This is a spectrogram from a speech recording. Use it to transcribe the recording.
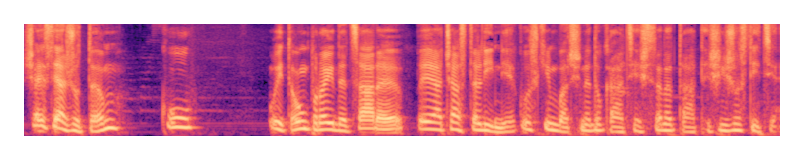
și hai să ajutăm cu uite, un proiect de țară pe această linie, cu schimbări și în educație și sănătate și justiție.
